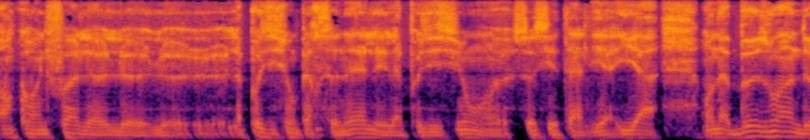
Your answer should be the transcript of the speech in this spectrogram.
encore une fois le, le- le- la position personnelle et la position euh, sociétale. Il y a, il y a- on a besoin de,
